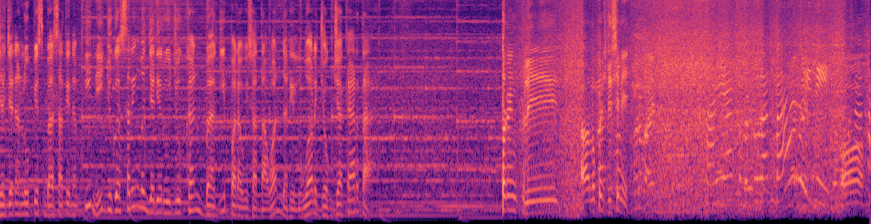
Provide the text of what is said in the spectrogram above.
jajanan lupis Mbak Satinem ini juga sering menjadi rujukan bagi para wisatawan dari luar Yogyakarta. sering beli uh, lupis di sini? Saya kebetulan baru ini, Oh.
